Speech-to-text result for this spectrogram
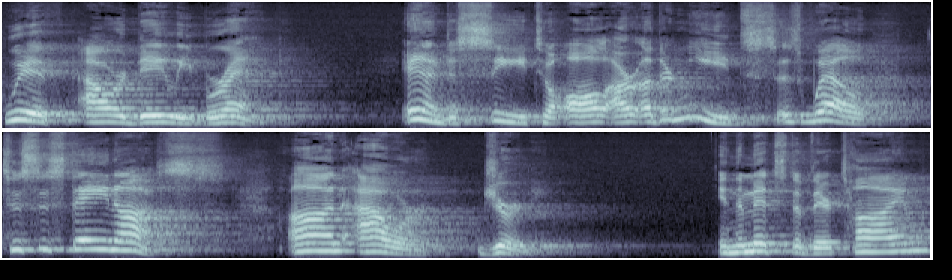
with our daily bread and to see to all our other needs as well to sustain us on our journey. In the midst of their time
